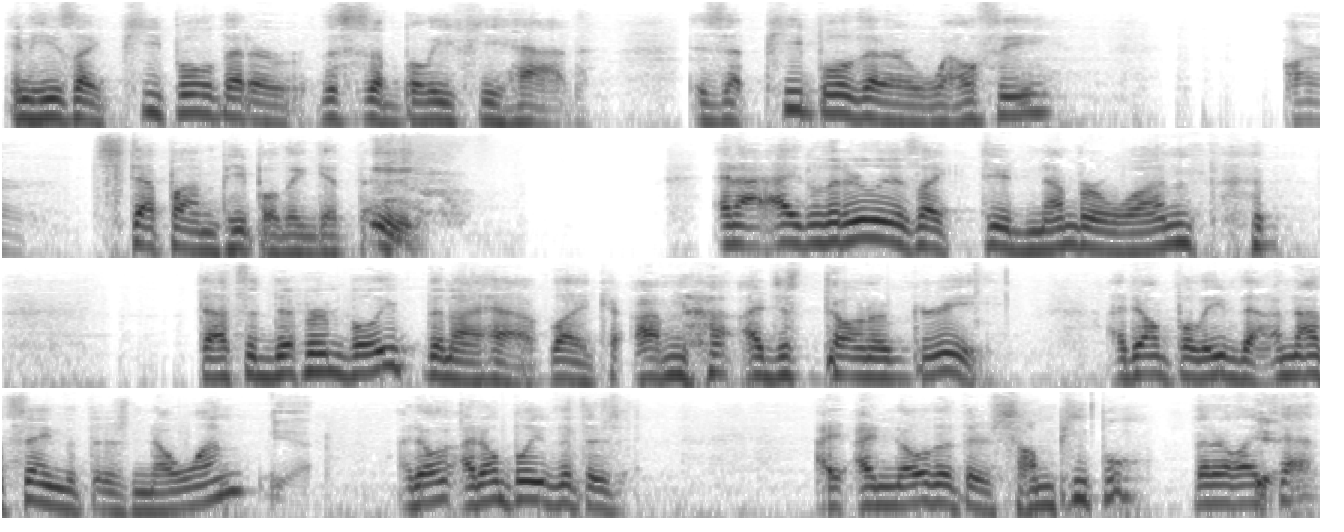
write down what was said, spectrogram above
And he's like, people that are, this is a belief he had, is that people that are wealthy are step on people to get there. Hmm. And I, I literally was like, dude, number one, that's a different belief than I have. Like, I'm not, I just don't agree. I don't believe that. I'm not saying that there's no one. Yeah, I don't. I don't believe that there's. I, I know that there's some people that are like Yeah. that,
